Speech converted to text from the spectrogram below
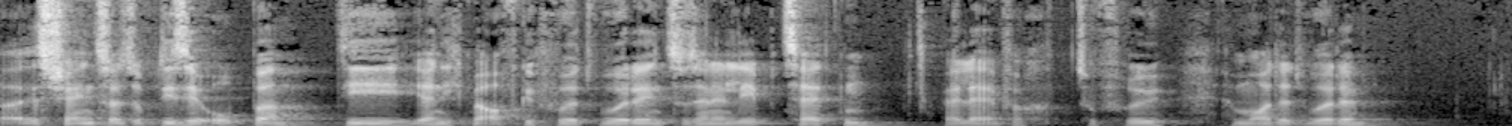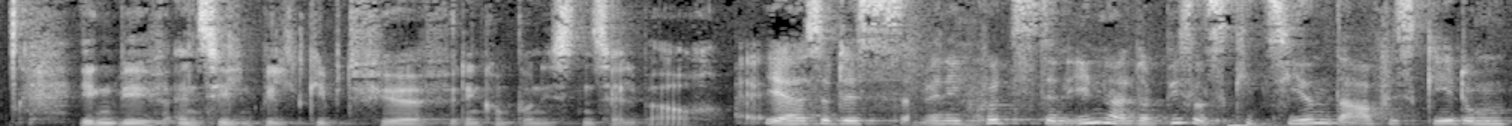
äh, es scheint so, als ob diese Oper, die ja nicht mehr aufgeführt wurde zu seinen Lebzeiten, weil er einfach zu früh ermordet wurde, irgendwie ein Sinnbild gibt für, für den Komponisten selber auch. Ja, also das, wenn ich kurz den Inhalt ein bisschen skizzieren darf, es geht um,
